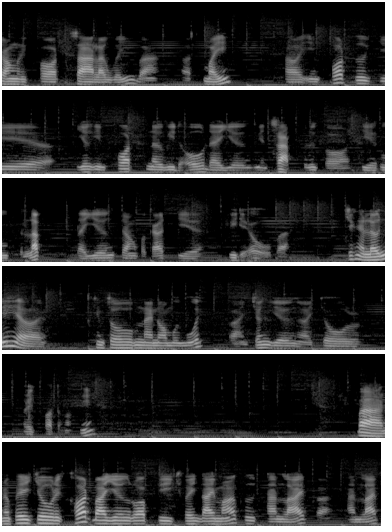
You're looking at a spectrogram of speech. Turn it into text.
ចង់ record សារឡើងវិញបាទថ្មីហើយ import គឺជាយើង import នៅវីដេអូដែលយើងមានស្រាប់ឬក៏ជារូបសន្លឹកដែលយើងចង់បង្កើតជាវីដេអូបាទអញ្ចឹងឥឡូវនេះខ្ញុំសូមណែនាំមួយមួយបាទអញ្ចឹងយើងចូល record ទាំងអស់គ្នាបាទនៅពេលចូល record បាទយើងរាប់ពីឆ្វេងដៃមកគឺ time live បាទ time live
